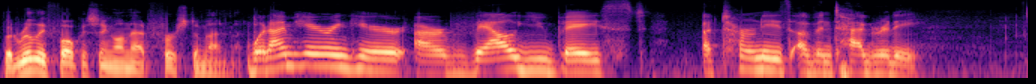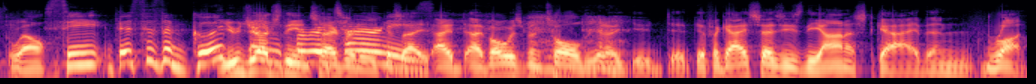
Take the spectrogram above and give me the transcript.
but really focusing on that First Amendment. What I'm hearing here are value-based attorneys of integrity. Well, See, this is a good You judge the integrity because. I, I, I've always been told, you know, you, if a guy says he's the honest guy, then run.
